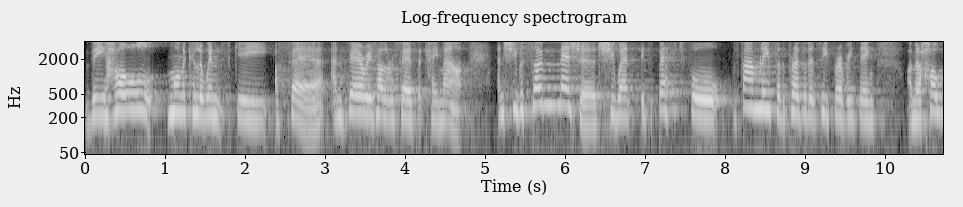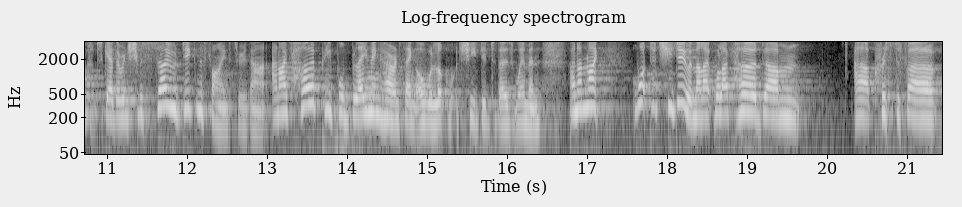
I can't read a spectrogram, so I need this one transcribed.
the whole Monica Lewinsky affair and various other affairs that came out. And she was so measured, she went, it's best for the family, for the presidency, for everything. I'm going to hold it together. And she was so dignified through that. And I've heard people blaming her and saying, oh, well, look what she did to those women. And I'm like, what did she do? And they're like, well, I've heard um, uh, Christopher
